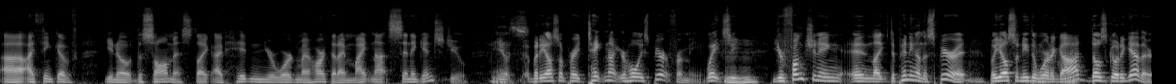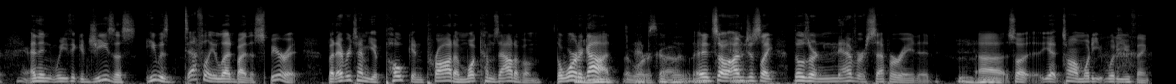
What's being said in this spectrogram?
Uh, I think of you know the psalmist, like I've hidden your word in my heart that I might not sin against you. You know, Yes. but he also prayed, "Take not your Holy Spirit from me." Wait, so you're functioning and like depending on the Spirit, but you also need the Word of God. Those go together. And then when you think of Jesus, he was definitely led by the Spirit, but every time you poke and prod him, what comes out of him? The Word of God. The Word of God. Absolutely. And so I'm just like, those are never separated. Uh, so yeah, Tom, what do you what do you think?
